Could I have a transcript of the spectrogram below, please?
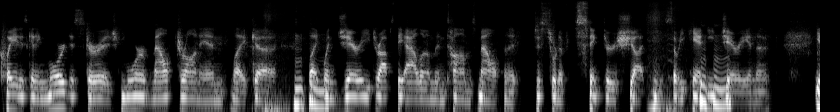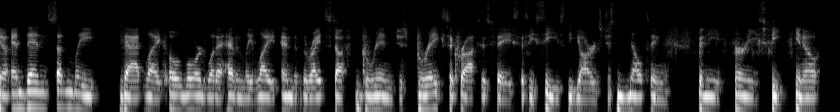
Quaid is getting more discouraged, more mouth drawn in, like uh, like when Jerry drops the alum in Tom's mouth and it just sort of sphincters shut, so he can't eat Jerry. And the you know, and then suddenly that like, oh Lord, what a heavenly light, end of the right stuff grin just breaks across his face as he sees the yards just melting beneath Ernie's feet. You know,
